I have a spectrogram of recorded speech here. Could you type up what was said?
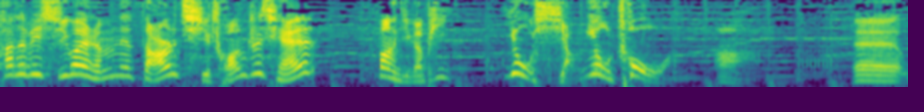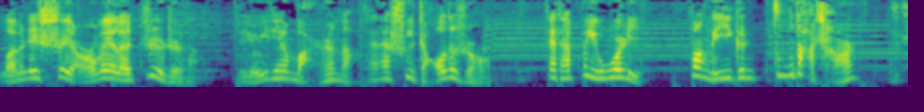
他特别习惯什么呢？早上起床之前放几个屁，又响又臭啊啊！呃，我们这室友为了治治他，有一天晚上啊，在他睡着的时候，在他被窝里放了一根猪大肠。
